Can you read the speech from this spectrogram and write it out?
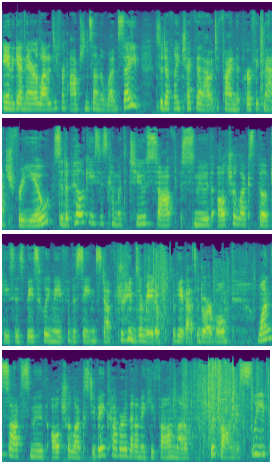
And again, there are a lot of different options on the website. So definitely check that out to find the perfect match for you. So the pillowcases come with two soft, smooth, ultra luxe pillowcases basically made for the same stuff dreams are made of. Okay, that's adorable. One soft, smooth, ultra luxe duvet cover that'll make you fall in love with falling asleep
